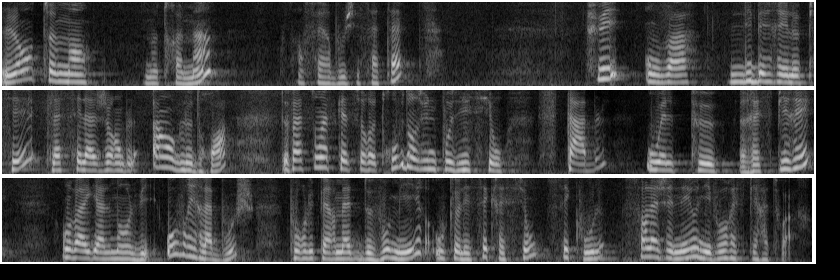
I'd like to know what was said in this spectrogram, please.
lentement notre main sans faire bouger sa tête. Puis on va libérer le pied, placer la jambe à angle droit, de façon à ce qu'elle se retrouve dans une position stable où elle peut respirer. On va également lui ouvrir la bouche pour lui permettre de vomir ou que les sécrétions s'écoulent sans la gêner au niveau respiratoire.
